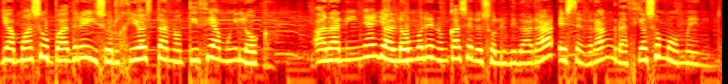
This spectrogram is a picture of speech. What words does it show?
llamó a su padre y surgió esta noticia muy loca. A la niña y al hombre nunca se les olvidará ese gran gracioso momento.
